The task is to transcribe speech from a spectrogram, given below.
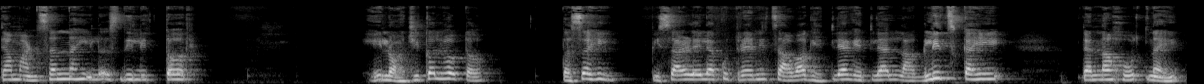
त्या माणसांनाही लस दिली तर. हे लॉजिकल होतं. तसंही पिसाळलेल्या कुत्र्यांनी चावा घेतल्या घेतल्या लागलीच काही त्यांना होत नाही.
